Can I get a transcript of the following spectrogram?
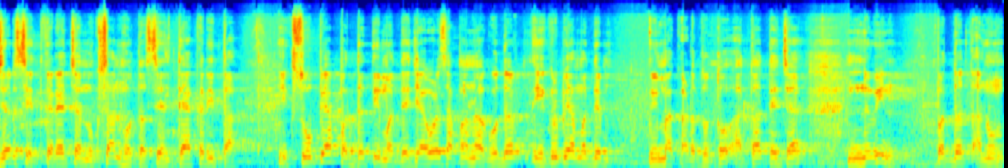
जर शेतकऱ्याचं नुकसान होत असेल त्याकरिता एक सोप्या पद्धतीमध्ये ज्यावेळेस आपण अगोदर एक रुपयामध्ये विमा काढत होतो आता त्याच्या नवीन पद्धत आणून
